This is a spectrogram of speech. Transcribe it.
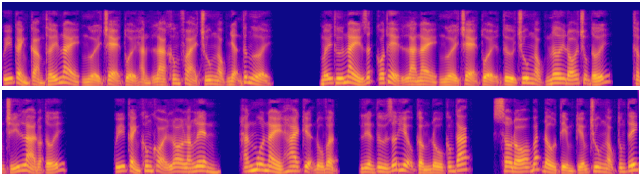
quý cảnh cảm thấy này người trẻ tuổi hẳn là không phải Chu Ngọc nhận thức người. Mấy thứ này rất có thể là này người trẻ tuổi từ Chu Ngọc nơi đó trông tới, thậm chí là đoạt tới. Quý cảnh không khỏi lo lắng lên, hắn mua này hai kiện đồ vật, liền từ rất hiệu cầm đồ công tác, sau đó bắt đầu tìm kiếm Chu Ngọc tung tích.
